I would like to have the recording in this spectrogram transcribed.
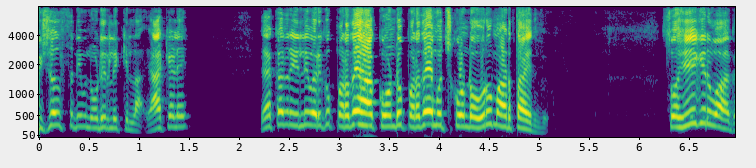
ವಿಷಲ್ಸ್ ನೀವು ನೋಡಿರ್ಲಿಕ್ಕಿಲ್ಲ. ಯಾಕೆ ಹೇಳಿ? ಯಾಕಂದರೆ ಇಲ್ಲಿವರೆಗೂ ಪರದೆ ಹಾಕ್ಕೊಂಡು ಪರದೆ ಮುಚ್ಕೊಂಡು ಅವರು ಮಾಡ್ತಾ ಇದ್ವಿ. ಸೊ ಹೀಗಿರುವಾಗ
